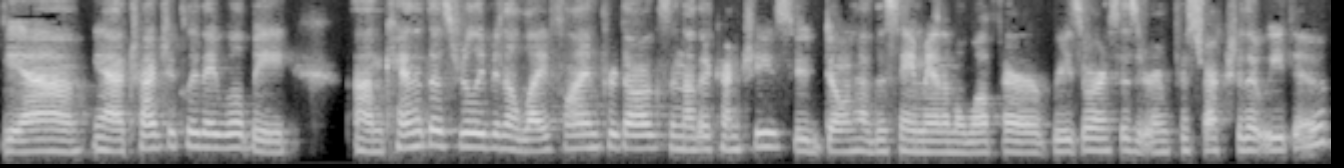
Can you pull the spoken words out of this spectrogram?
Yeah. Yeah. Tragically they will be um, canada's really been a lifeline for dogs in other countries who don't have the same animal welfare resources or infrastructure that we do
